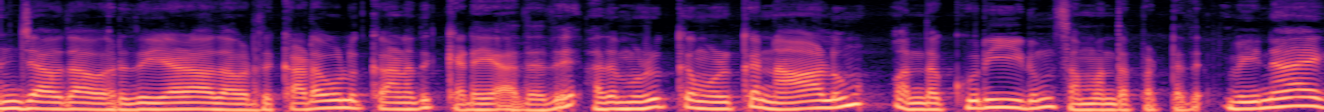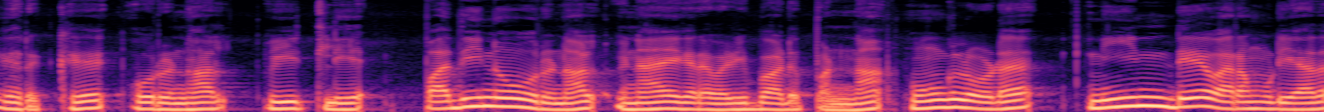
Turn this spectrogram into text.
அஞ்சாவதாக வருது ஏழாவதாக வருது கடவுளுக்கானது கிடையாதது அது. அது முழுக்க முழுக்க நாளும் அந்த குறியீடும் சம்மந்தப்பட்டது விநாயகருக்கு ஒரு நாள் வீட்லேயே பதினோரு நாள் விநாயகரை வழிபாடு பண்ணால் உங்களோட நீண்டே வர முடியாத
